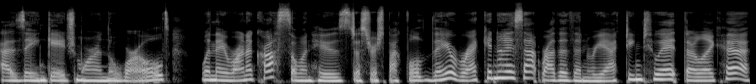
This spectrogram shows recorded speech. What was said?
as they engage more in the world when they run across someone who's disrespectful they recognize that rather than reacting to it. They're like huh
